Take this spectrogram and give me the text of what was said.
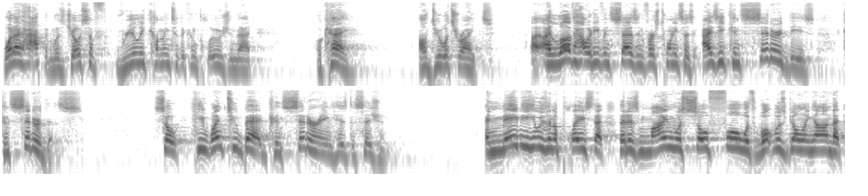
What had happened was Joseph really coming to the conclusion that, okay, I'll do what's right. I love how it even says in verse 20 says, as he considered these, considered this. So he went to bed considering his decision. And maybe he was in a place that, that his mind was so full with what was going on that,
